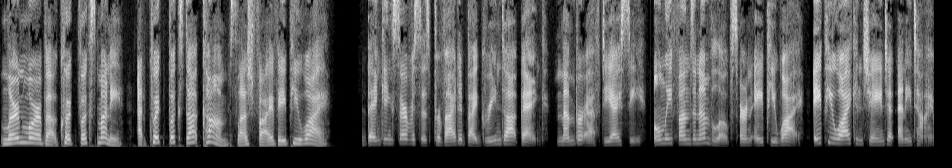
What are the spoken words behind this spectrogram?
Learn more about QuickBooks Money at quickbooks.com slash 5APY. Banking services provided by Green Dot Bank, member FDIC. Only funds and envelopes earn APY. APY can change at any time.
